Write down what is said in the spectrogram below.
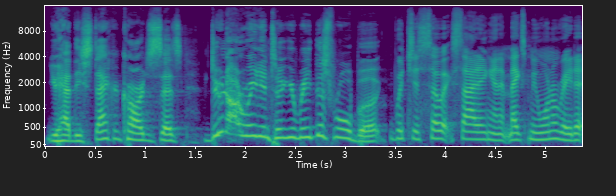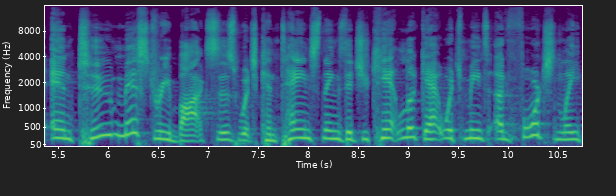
you have these stack of cards that says, "Do not read until you read this rule book." Which is so exciting and it makes me want to read it. and two mystery boxes which contains things that you can't look at which means unfortunately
